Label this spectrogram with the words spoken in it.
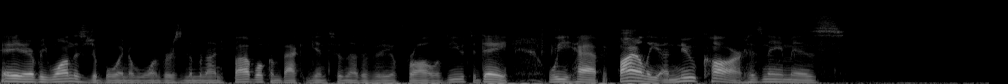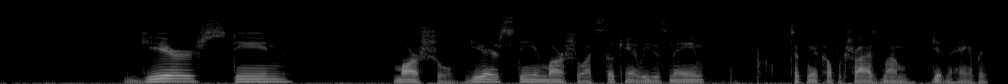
Hey everyone, this is your boy number one versus number 95. Welcome back again to another video for all of you. Today we have finally a new car. His name is Gearsten Marshall. Gearsten Marshall. I still can't read his name. took me a couple tries, but I'm getting the hang of it.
